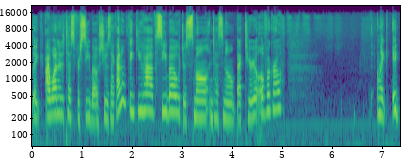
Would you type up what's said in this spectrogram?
like, I wanted to test for SIBO. She was like, I don't think you have SIBO, which is small intestinal bacterial overgrowth. Like, it,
